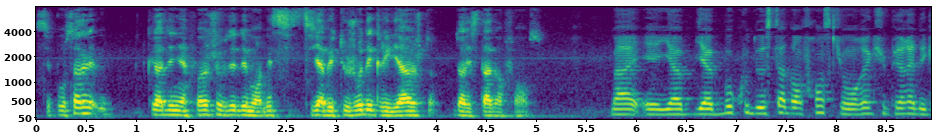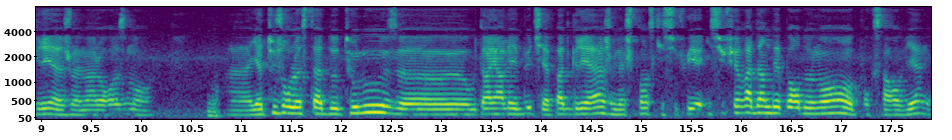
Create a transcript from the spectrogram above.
c'est pour ça que la dernière fois, je vous ai demandé si- s'il y avait toujours des grillages dans les stades en France. Bah, et il y a, il y a beaucoup de stades en France qui ont récupéré des grillages, ouais, malheureusement. Ouais. Euh, Il y a toujours le stade de Toulouse, euh, où derrière les buts, il n'y a pas de grillage, mais je pense qu'il suffira d'un débordement pour que ça revienne.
